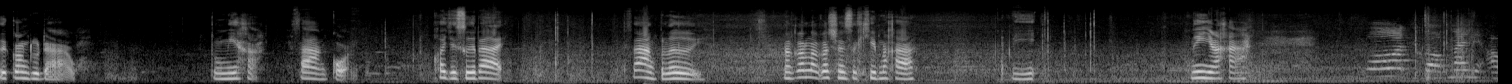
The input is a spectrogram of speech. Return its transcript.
ซื้อกล้องดูดาว ตรงนี้ค่ะ สร้างก่อน ค่อยจะซื้อได้ สร้างไปเลย แล้วก็เราก็ใช้สคริปต์นะคะ นี้ นี่นะคะโคตรดอกไม้นี่เอา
